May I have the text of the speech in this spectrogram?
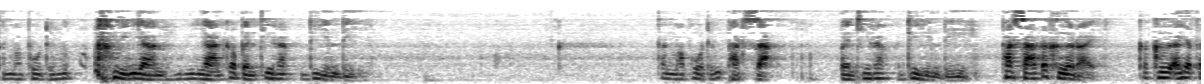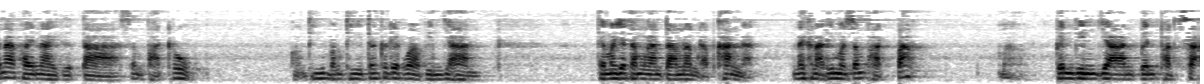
ท่านมาพูดถึงวิญญาณ วิญญาณก็เป็นที่รักที่ยินดี ท่านมาพูดถึงผัสสะ เป็นที่รักเป็นที่ยินดีภาษาก็คืออะไร ก็คืออายตนะภายในคือตาสัมผัสรูปบางทีบางทีท่านก็เรียกว่าวิญญาณ แต่มันจะทำงานตามลำดับขั้นน่ะ ในขณะที่มันสัมผัสปั๊บเป็นวิญญาณเป็นผัสสะ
